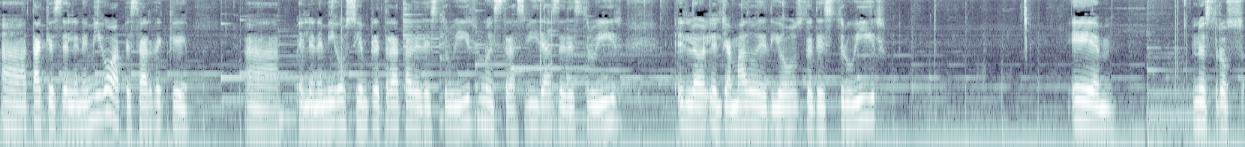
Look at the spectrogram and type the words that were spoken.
ah, ataques del enemigo, a pesar de que Ah, el enemigo siempre trata de destruir nuestras vidas, de destruir el, llamado de Dios, de destruir em, nuestros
